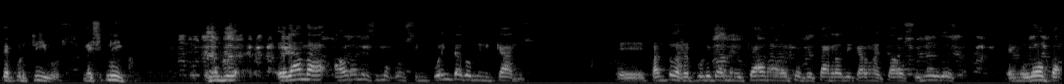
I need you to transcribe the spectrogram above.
deportivos. Me explico. Él anda ahora mismo con 50 dominicanos, eh, tanto de República Dominicana, otros que están radicados en Estados Unidos, en Europa,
